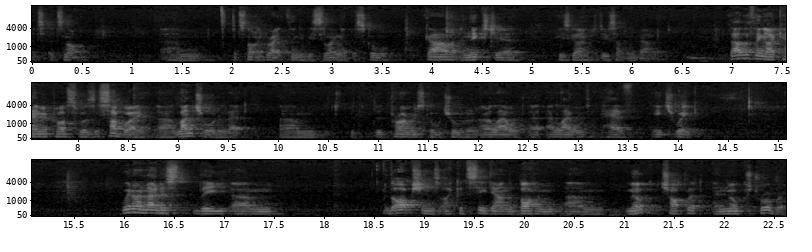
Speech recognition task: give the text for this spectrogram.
it's, it's, not, um, it's not a great thing to be selling at the school gala, and next year he's going to do something about it. The other thing I came across was a Subway uh, lunch order that um, the, primary school children are allowed, are allowed to have each week. When I noticed the, um, the options, I could see down the bottom um, milk, chocolate, and milk strawberry.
